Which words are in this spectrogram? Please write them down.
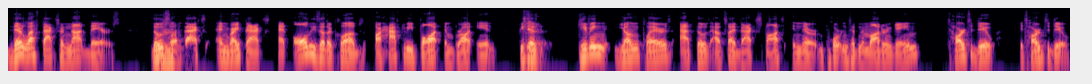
their left backs are not theirs. Those mm-hmm. left backs and right backs at all these other clubs are have to be bought and brought in because yeah. Giving young players at those outside back spots in their importance in the modern game, it's hard to do. It's hard to do.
